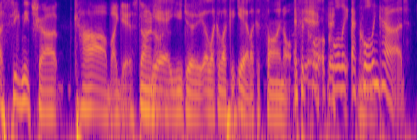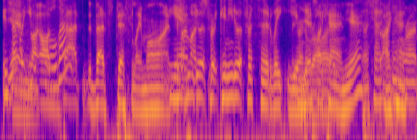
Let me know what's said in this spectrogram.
a signature carb, I guess, don't Yeah, I? you do. Like a, like yeah, like a sign off. It's a, call, a, calling, a calling card. Is that what it's you would like, oh, call that? That's definitely mine. Yes. So Can much you, do it for, can you do it for a third week year in yes, a row? I can. Yes, Okay. I can. All right.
